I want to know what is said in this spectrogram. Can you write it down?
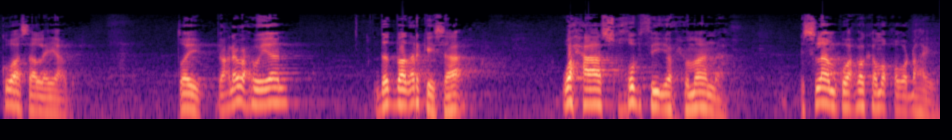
Kuwaasaa la yaaba ayib macnaa wax weeyaan dad baad arkaysaa waxaas khubti iyo xumaan ah. Islaamku waxba kama qabo dhahaya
